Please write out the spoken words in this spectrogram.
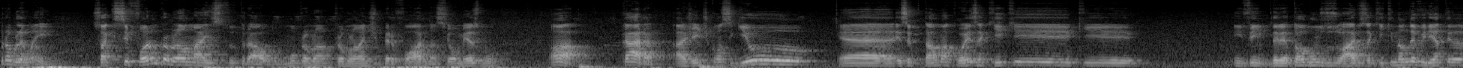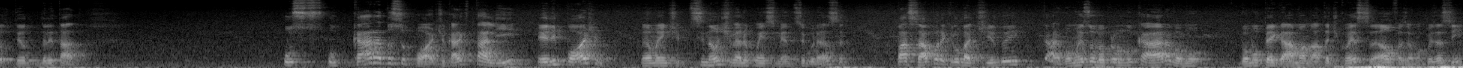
problema aí. Só que se for um problema mais estrutural, um problema, problema de performance, ou mesmo, ó, cara, a gente conseguiu é, executar uma coisa aqui que, que, enfim, deletou alguns usuários aqui que não deveria ter, ter deletado. Os, o cara do suporte, o cara que está ali, ele pode, realmente, se não tiver o conhecimento de segurança, passar por aquilo batido e, cara, vamos resolver o problema do cara, vamos, vamos pegar uma nota de correção, fazer uma coisa assim,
